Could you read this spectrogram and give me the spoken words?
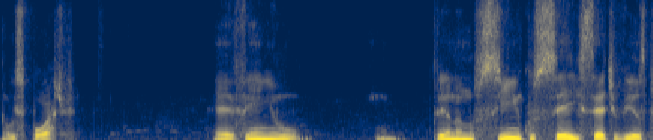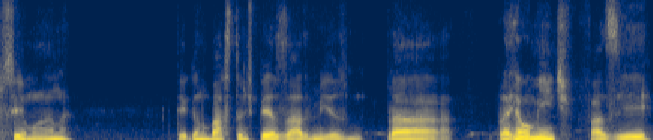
ao esporte. É, venho treinando cinco, seis, sete vezes por semana, pegando bastante pesado mesmo, para realmente fazer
